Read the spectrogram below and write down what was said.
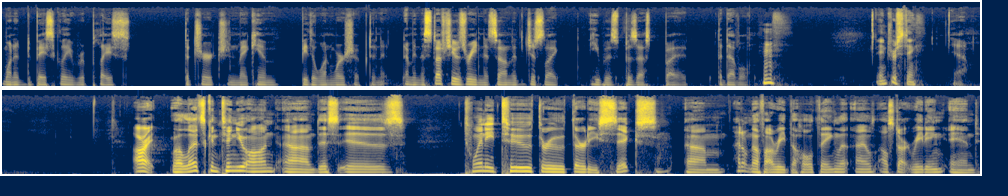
wanted to basically replace the church and make him be the one worshipped. And it, I mean, the stuff she was reading, it sounded just like he was possessed by the devil. Hmm. Interesting. Yeah. All right. Well, let's continue on. Um, this is 22 through 36. Um, I don't know if I'll read the whole thing. I'll, I'll start reading. And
